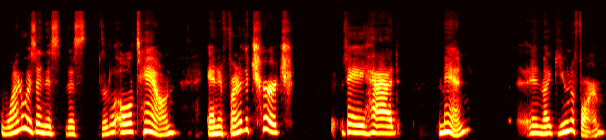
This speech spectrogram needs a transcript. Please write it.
One was in this this little old town, and in front of the church, they had men in like uniform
